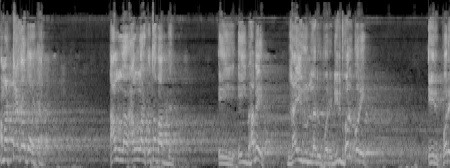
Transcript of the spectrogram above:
আমার টাকা দরকার। আল্লাহ, আল্লাহর কথা বাদ দেন। এই, এইভাবে গাইরুল্লাহর উপরে নির্ভর করে এরপরে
